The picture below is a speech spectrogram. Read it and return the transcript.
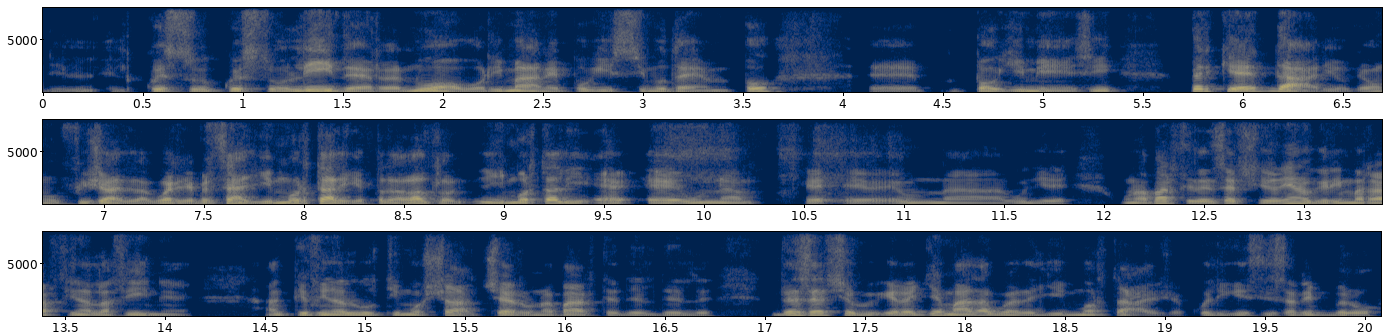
il, il, questo, questo, leader nuovo rimane pochissimo tempo, eh, pochi mesi, perché è Dario, che è un ufficiale della Guardia Persiana, gli Immortali, che tra l'altro gli Immortali è, è, una, è, è una, dire, una, parte dell'esercito italiano che rimarrà fino alla fine, anche fino all'ultimo Shah, c'era una parte del, del, dell'esercito che era chiamata quella degli Immortali, cioè quelli che si sarebbero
